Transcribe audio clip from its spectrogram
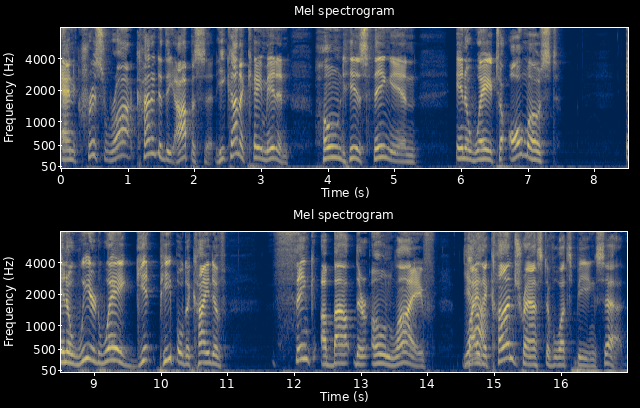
And Chris Rock kind of did the opposite. He kind of came in and honed his thing in in a way to almost in a weird way get people to kind of think about their own life by the contrast of what's being said.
